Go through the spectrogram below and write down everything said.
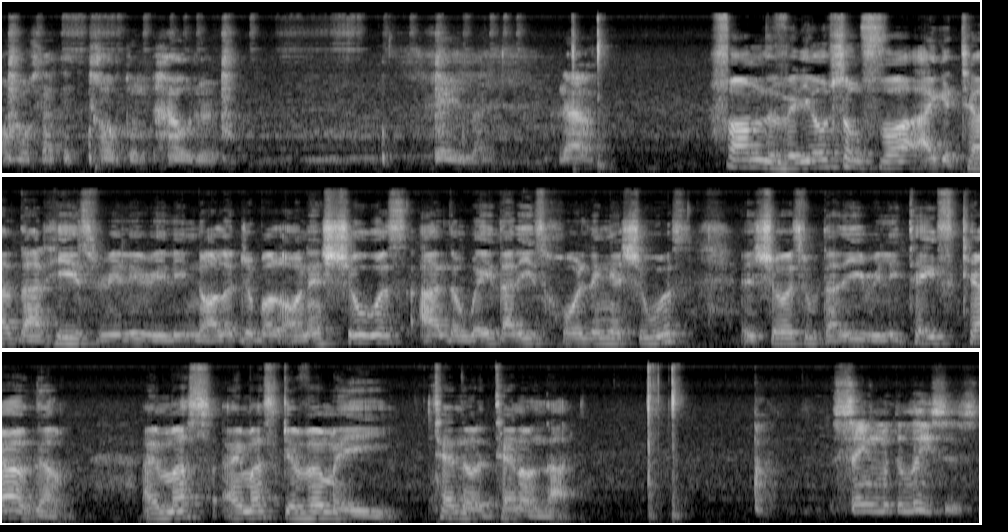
almost like a talcum powder. Very light. Now, From the video so far, I can tell that he's really, really knowledgeable on his shoes and the way that he's holding his shoes. It shows you that he really takes care of them. I must, I must give him a 10 out of 10 on that. same with the laces.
